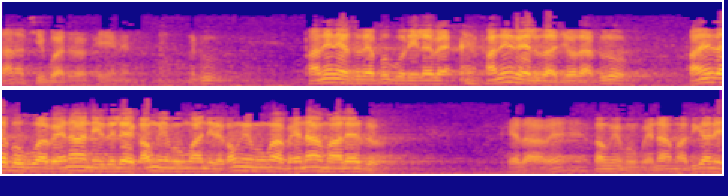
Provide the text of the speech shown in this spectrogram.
ဒါတော့ဖြေဖို့တော့ခရင်နေအခုဖန်ဆင်းတယ်ဆိုတဲ့ပုဂ္ဂိုလ်တွေလည်းပဲဖန်ဆင်းတယ်လို့သာပြောတာသူတို့ ဖန်ဆင်းတဲ့ပုဂ္ဂိုလ်ကဘယ်နာနေသလဲကောင်းငင်ဘုံမှာနေတယ်ကောင်းငင်ဘုံကဘယ်နာမှာလဲဆိုခဲတာပဲကောင်းငင်ဘုံဘယ်နာမှာဒီကနေ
